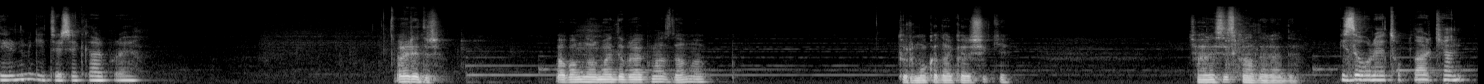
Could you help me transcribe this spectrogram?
Derini mi getirecekler buraya? Öyledir. Babam normalde bırakmazdı ama... Durum o kadar karışık ki. Çaresiz kaldı herhalde. Bizi oraya toplarken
